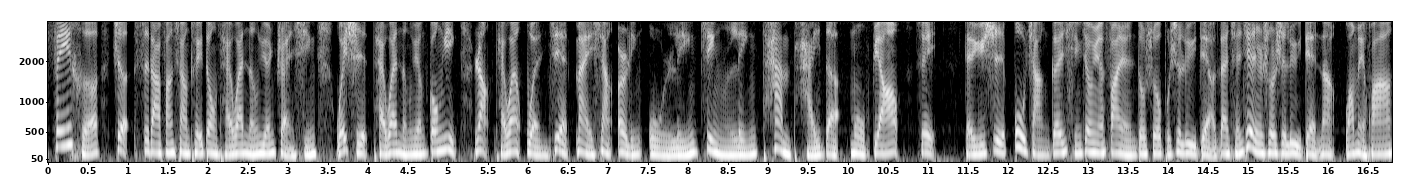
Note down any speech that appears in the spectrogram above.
非核这四大方向推动台湾能源转型，维持台湾能源供应，让台湾稳健迈向二零五零净零碳排的目标。所以等于是部长跟行政院发言人都说不是绿电，但陈建仁说是绿电。那王美花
